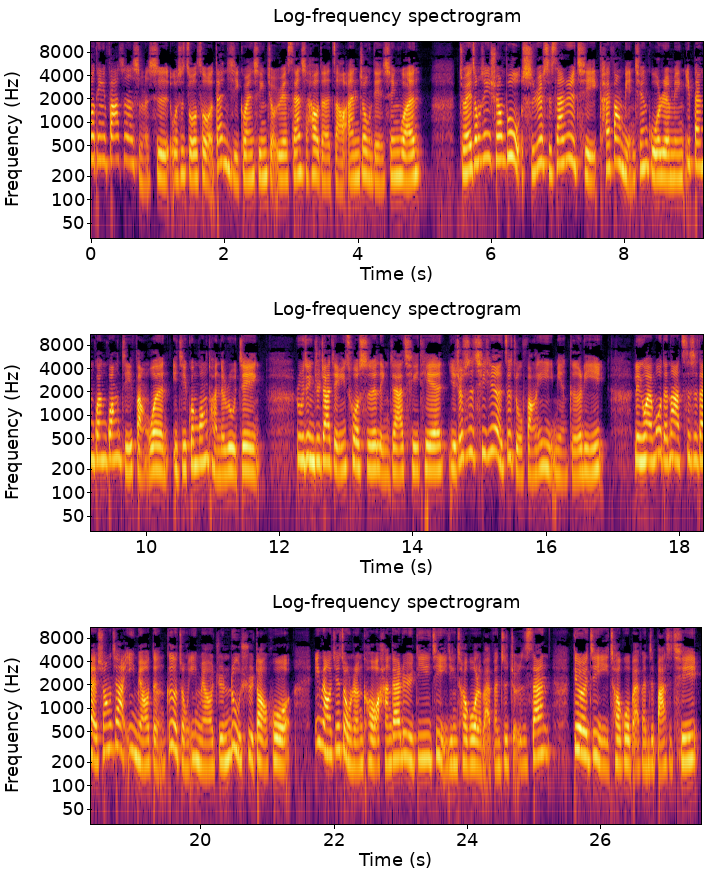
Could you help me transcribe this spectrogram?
收听发生了什么事？我是左左，带你一起关心九月三十号的早安重点新闻。九月中心宣布，十月十三日起开放免签国人民一般观光及访问，以及观光团的入境。入境居家检疫措施零加七天，也就是七天的自主防疫免隔离。另外，莫德纳次世代双价疫苗等各种疫苗均陆续到货。疫苗接种人口涵盖率，第一季已经超过了百分之九十三，第二季已超过百分之八十七。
